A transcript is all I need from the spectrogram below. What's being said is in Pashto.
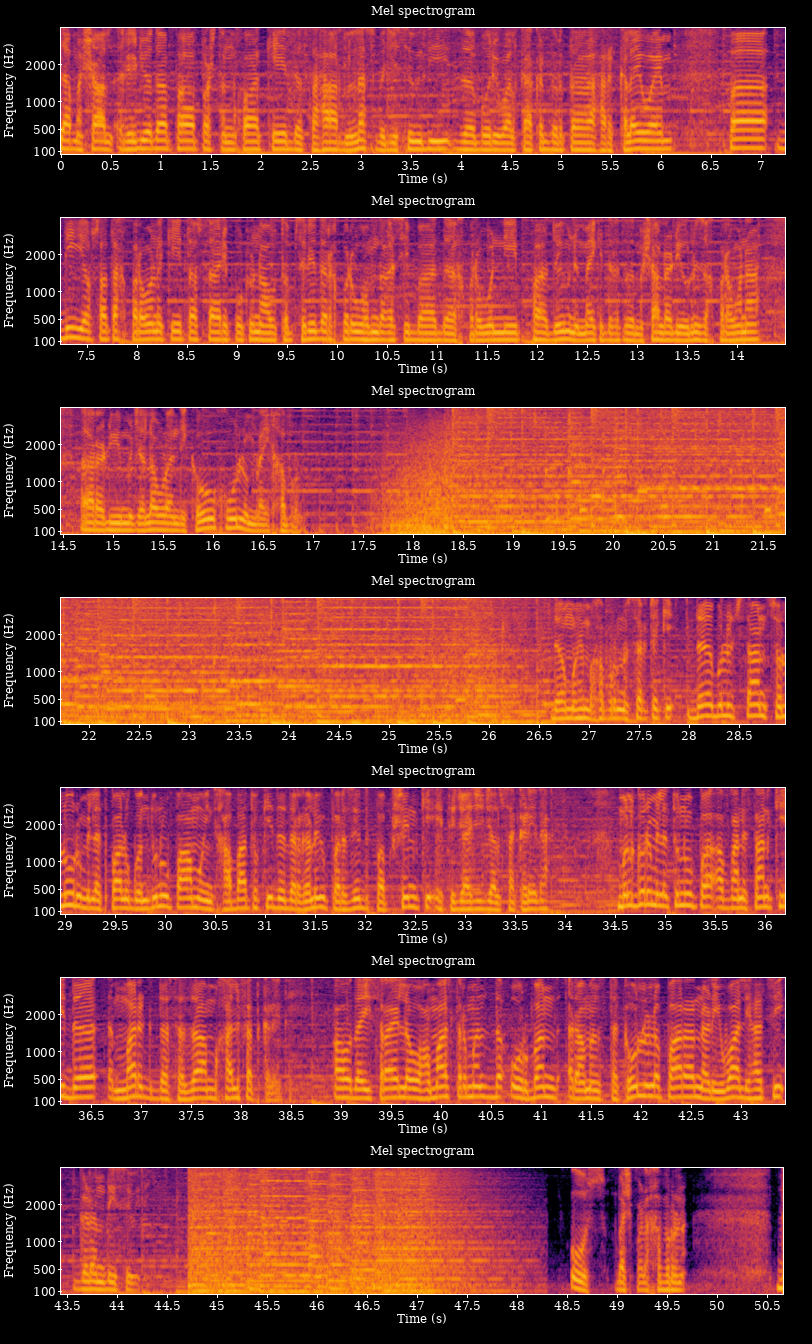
دا مشال ریډیو دا په پښتونخوا کې د سهار لس بجې سوي دي زه بوريوال کاکړ درته هر کله وایم په دې یو ساعت خبرونه کې تاسو ته ریپورتونه او تبصری در خبرو هم دغه سی به د خبرونې په دویم نیمه کې درته د مشال رادیو نیز خبرونه رادیو مجله وړاندې کوو خو لمړی خبرونه د مهم خبرونو سرټکی د بلوچستان څلور ملتپالو ګوندونو په عامو انتخاباتو کې د درغلیو پر ضد په پښین کې احتجاجي جلسه کړې ده ملګرو ملتونو په افغانستان کې د مرګ د سزا مخالفت کړی دی او د اسرایل او حماس ترمنځ د اوربند رامنځته کولو لپاره نړیوالې هڅې ګړندې شوې دي اوس بشپړ خبرونه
